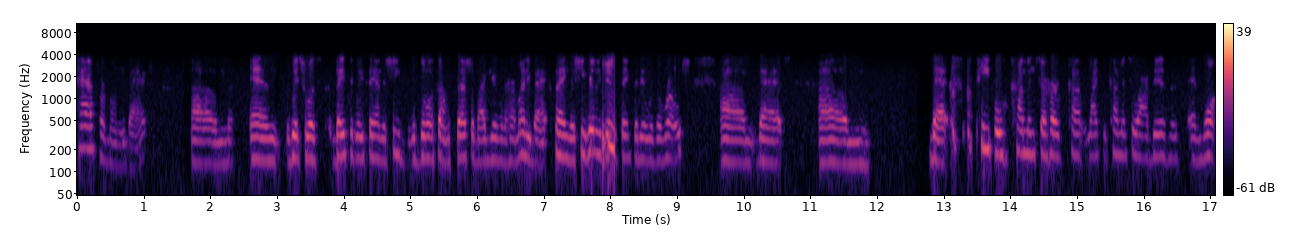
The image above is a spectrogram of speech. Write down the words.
half her money back, um, and which was basically saying that she was doing something special by giving her money back, saying that she really didn't think that it was a roach, um, that um, that people come into her come, like to come into our business and want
